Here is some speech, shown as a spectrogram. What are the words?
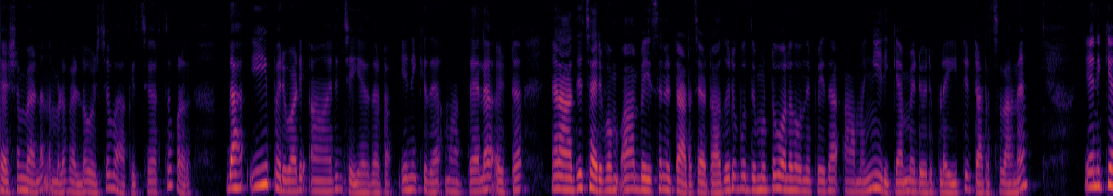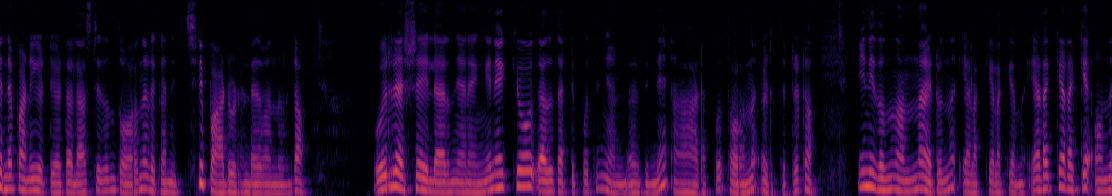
ശേഷം വേണം നമ്മൾ വെള്ളം ഒഴിച്ച് ബാക്കി ചേർത്ത് കൊടുക്കുക. ദാ ഈ പരിപാടി ആരും ചെയ്യരുത് കേട്ടോ. എനിക്കിത് മത്തേല ഇട്ട് ഞാൻ ആദ്യം ചരിവം ആ ബേസിൻ ഇട്ട് അടച്ച കേട്ടോ. അതൊരു ബുദ്ധിമുട്ട് പോലെ തോന്നിയപ്പോൾ ഇത് അമങ്ങിയിരിക്കാൻ വേണ്ടി ഒരു പ്ലേറ്റ് ഇട്ട് അടച്ചതാണ്. എനിക്ക് എന്നെ പണി കിട്ടി കേട്ടോ. ലാസ്റ്റ് ഇതൊന്ന് തുറന്നെടുക്കാൻ ഇച്ചിരി പാടുപെടേണ്ടത് വന്നു കേട്ടോ. ഒരു രക്ഷയില്ലായിരുന്നു. ഞാൻ എങ്ങനെയൊക്കെയോ അത് തട്ടിപ്പൊത്തി ഞാൻ പിന്നെ ആ അടപ്പ് തുറന്ന് എടുത്തിട്ട് കേട്ടോ ഇനി ഇതൊന്ന് നന്നായിട്ടൊന്ന് ഇളക്കി ഇളക്കിയിരുന്നു ഇടയ്ക്കിടയ്ക്ക് ഒന്ന്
